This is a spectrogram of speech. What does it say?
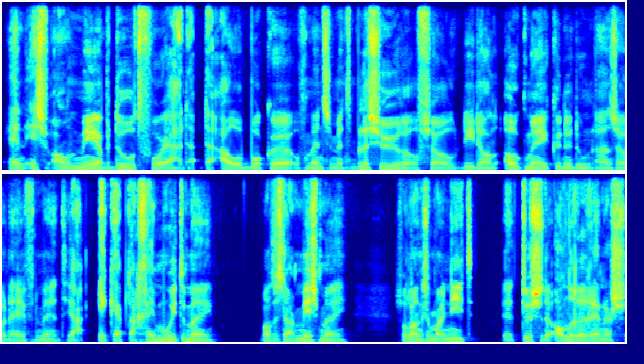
en is al meer bedoeld voor ja, de, de, oude bokken of mensen met een blessure of zo, die dan ook mee kunnen doen aan zo'n evenement. Ja, ik heb daar geen moeite mee. Wat is daar mis mee? Zolang ze maar niet tussen de andere renners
